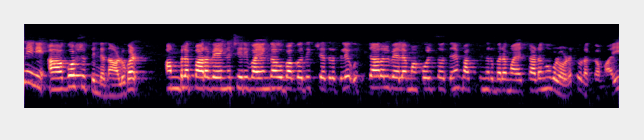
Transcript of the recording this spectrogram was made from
പൂരത്തിന് ഇനി ആഘോഷത്തിന്റെ നാളുകൾ. അമ്പലപ്പാറ വേങ്ങശ്ശേരി വയങ്കാവ് ഭഗവതി ക്ഷേത്രത്തിലെ ഉച്ചാറൽ വേല മഹോത്സവത്തിന് ഭക്തി നിർഭരമായ ചടങ്ങുകളോടെ തുടക്കമായി.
